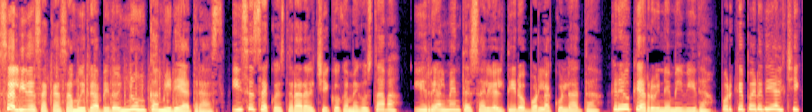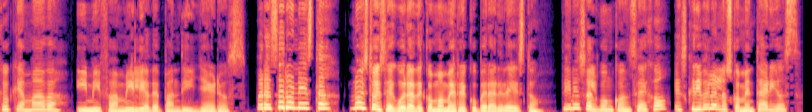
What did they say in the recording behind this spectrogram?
Salí de esa casa muy rápido y nunca miré atrás. Hice secuestrar al chico que me gustaba y realmente salió el tiro por la culata. Creo que arruiné mi vida porque perdí al chico que amaba y mi familia de pandilleros. Para ser honesta, no estoy segura de cómo me recuperaré de esto. ¿Tienes algún consejo? Escríbelo en los comentarios.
